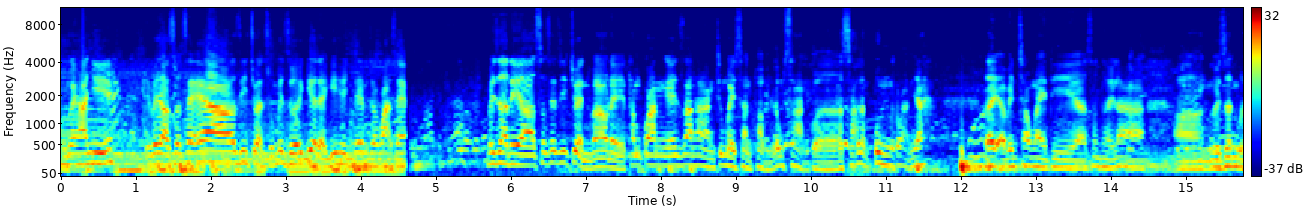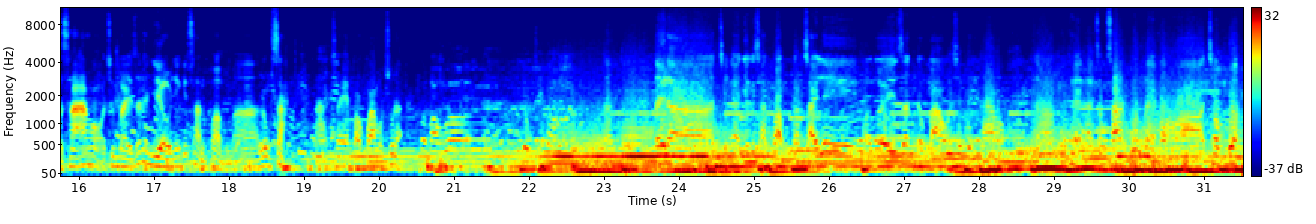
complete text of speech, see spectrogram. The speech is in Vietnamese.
của người hài Nhì ấy. Thì bây giờ Sơn sẽ di chuyển xuống bên dưới kia để ghi hình thêm cho các bạn xem. Bây giờ thì à, Sơn sẽ di chuyển vào để tham quan cái gian hàng trưng bày sản phẩm nông sản của xã Lâm Pung các bạn nhé. Đây ở bên trong này thì à, Sơn thấy là à, người dân của xã họ trưng bày rất là nhiều những cái sản phẩm à, nông sản. À, cho em vào qua một chút ạ. Đây, là chính là những cái sản phẩm các trái lê mà người dân đồng bào ở trên vùng cao à, có thể là trong xã Lâm Pung này họ trồng được.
